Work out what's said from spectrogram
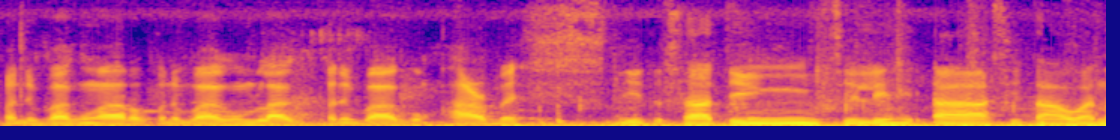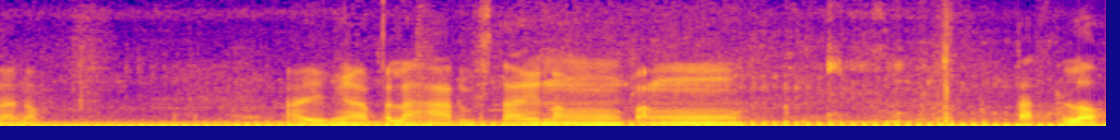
panibagong araw, panibagong vlog, panibagong harvest dito sa ating sili, ah, sitawan ano. Ayun nga pala, harvest tayo ng pang tatlo.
